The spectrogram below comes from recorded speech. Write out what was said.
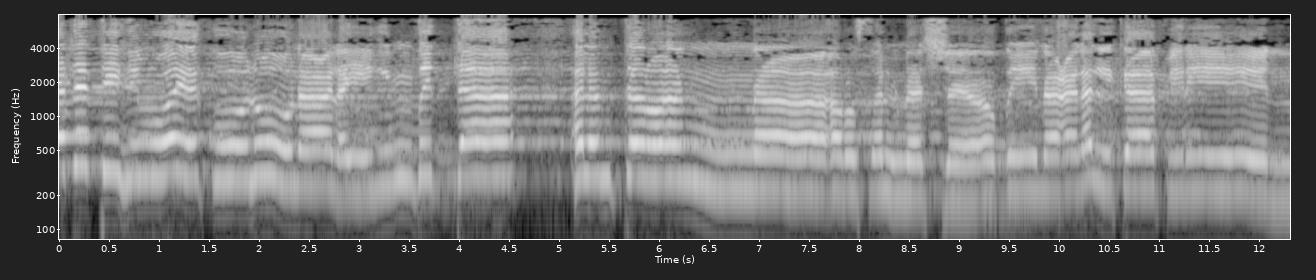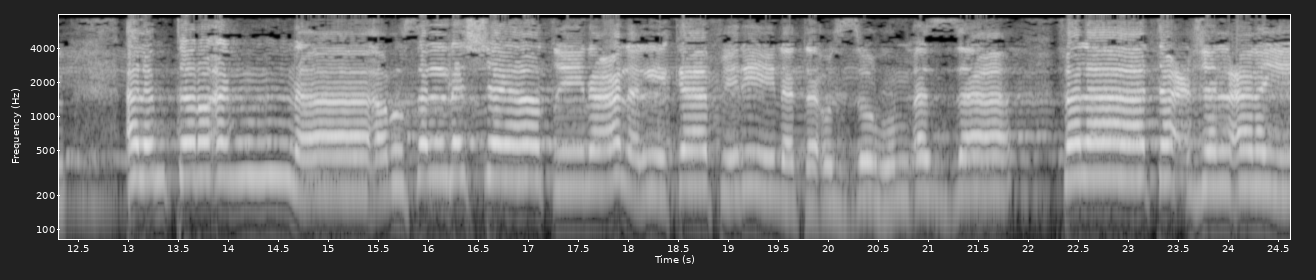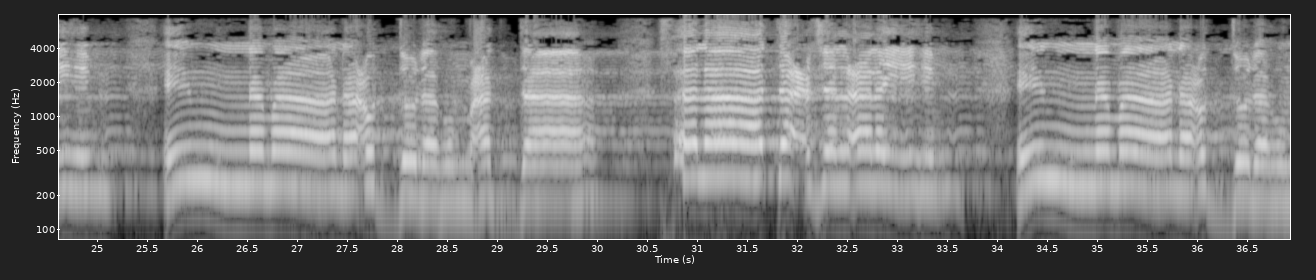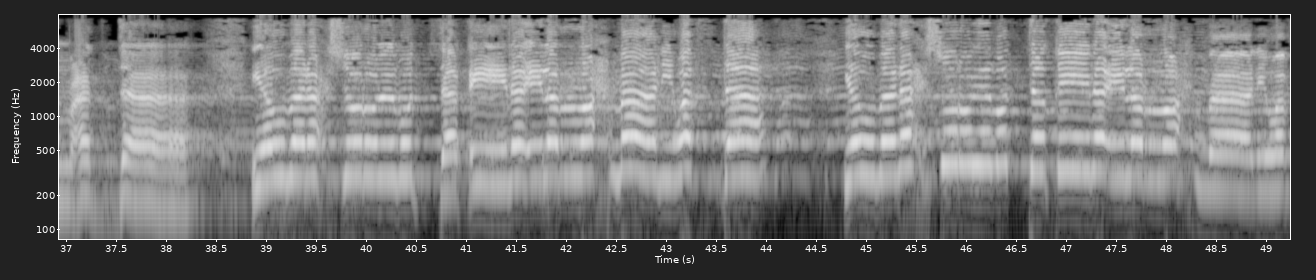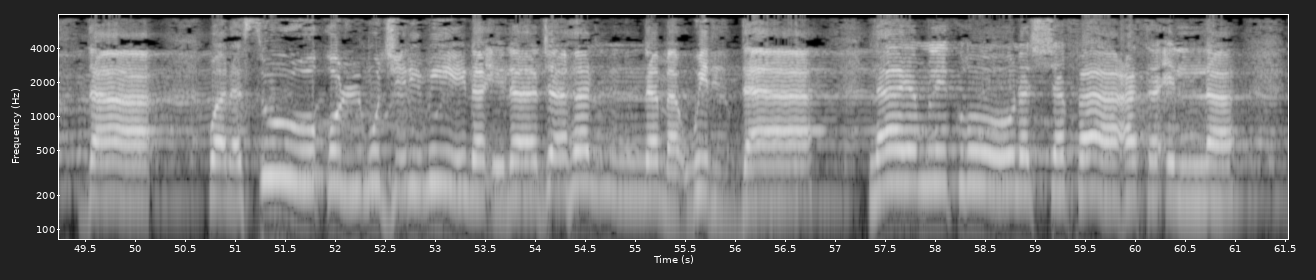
بعبادتهم ويكونون عليهم ضدا. ألم تر أنا أرسلنا الشياطين على الكافرين؟ ألم تر أنا أرسلنا الشياطين على الكافرين تؤزهم أزا؟ فلا تعجل عليهم. إنما نعد لهم عدا فلا تعجل عليهم إنما نعد لهم عدا يوم نحشر المتقين إلى الرحمن وفدا يوم نحشر المتقين إلى الرحمن وفدا ونسوق المجرمين إلى جهنم وردا. لا يملكون الشفاعة إلا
